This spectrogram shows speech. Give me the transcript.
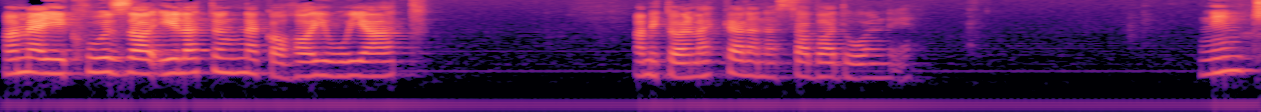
amelyik húzza életünknek a hajóját, amitől meg kellene szabadulni. Nincs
